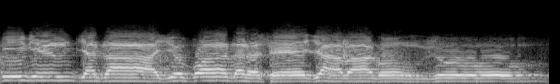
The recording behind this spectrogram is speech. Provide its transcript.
ပြီးပြင်းပြတ်သာရွပွားသရစေကြပါကုန်စို့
